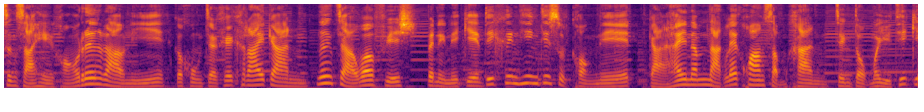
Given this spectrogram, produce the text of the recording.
ซึ่งสาเหตุของเรื่องราวนี้ก็คงจะคล้ายๆกัน เนื่องจากว่า Fish เป็นหนึ่งในเกมที่ขึ้นหิ่งที่สุดของเนทการให้น้ำหนักและความสำคัญ จึงตกมาอยู่ที่เก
